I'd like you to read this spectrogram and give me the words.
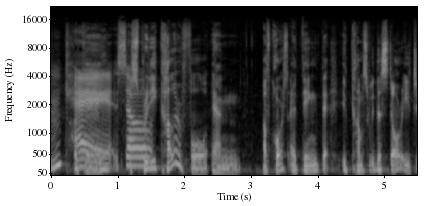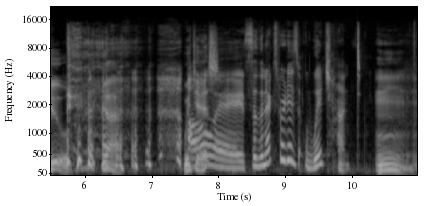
Okay, it's so- it's pretty colorful and. Of course, I think that it comes with a story too. yeah. Which is Always. So the next word is witch hunt. Mm.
